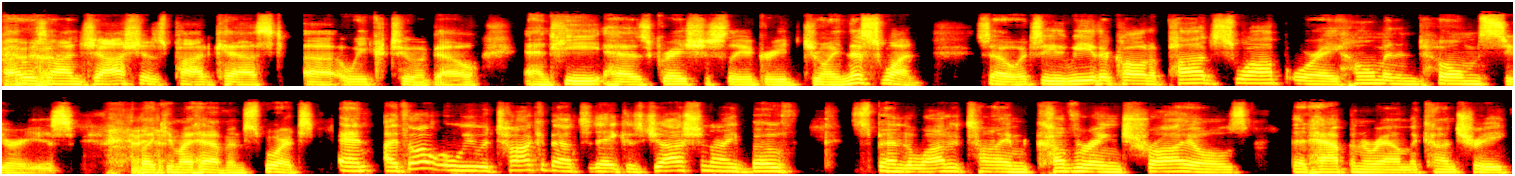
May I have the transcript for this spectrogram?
I was on Josh's podcast uh, a week or two ago, and he has graciously agreed to join this one. So it's either, we either call it a pod swap or a home and home series, like you might have in sports. And I thought what we would talk about today, because Josh and I both spend a lot of time covering trials that happen around the country.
